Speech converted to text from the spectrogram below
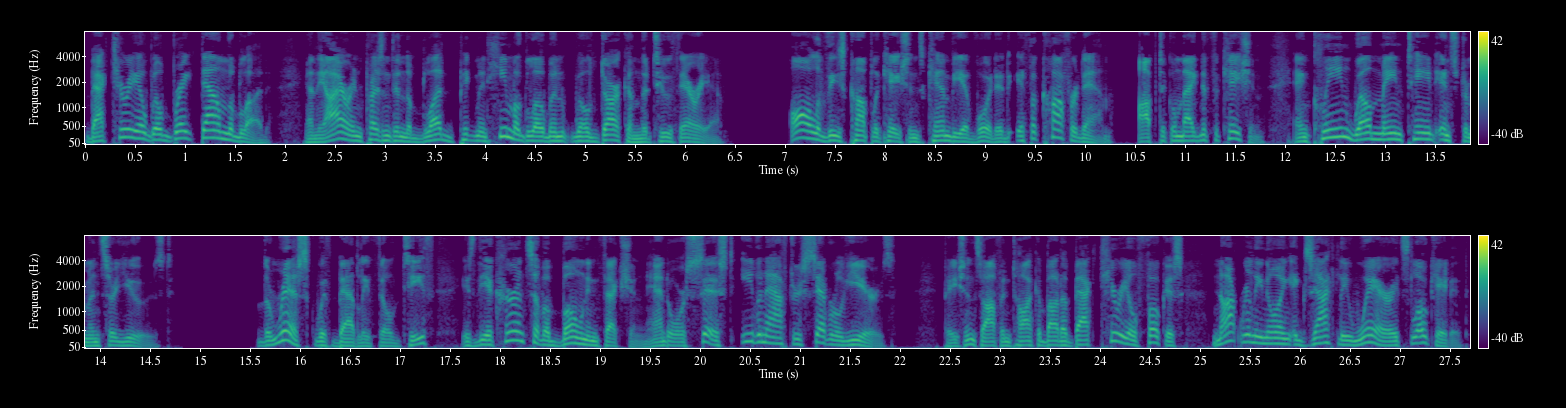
bacteria will break down the blood, and the iron present in the blood pigment hemoglobin will darken the tooth area. All of these complications can be avoided if a cofferdam, optical magnification, and clean, well-maintained instruments are used. The risk with badly filled teeth is the occurrence of a bone infection and or cyst even after several years. Patients often talk about a bacterial focus, not really knowing exactly where it's located.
